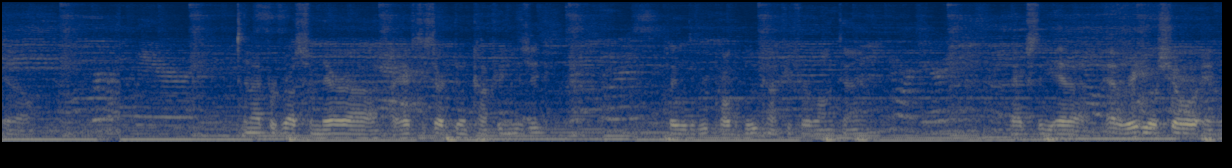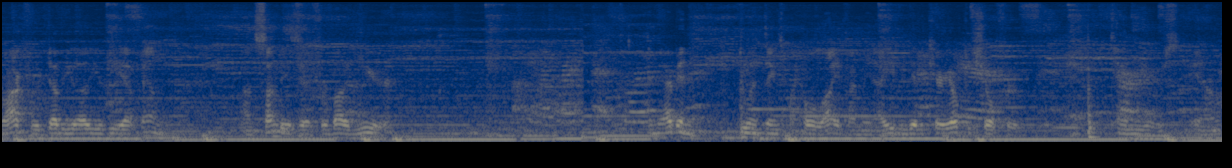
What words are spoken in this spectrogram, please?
you know. And I progressed from there. Uh, I actually started doing country music. Played with a group called the Blue Country for a long time. Actually had a had a radio show in Rockford, WLUV-FM, on Sundays there for about a year. I mean, I've been doing things my whole life. I mean, I even did a karaoke show for 10 years, you know.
